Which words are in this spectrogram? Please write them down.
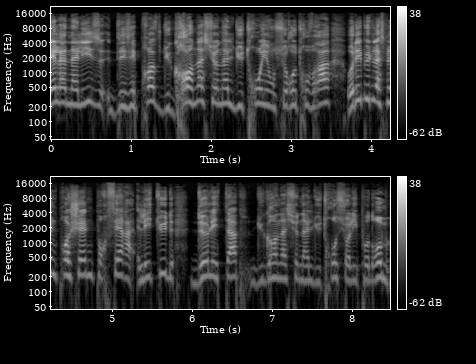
et l'analyse des épreuves du Grand National du Trot et on se retrouvera au début de la semaine prochaine pour faire l'étude de l'étape du Grand National du Trot sur l'hippodrome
